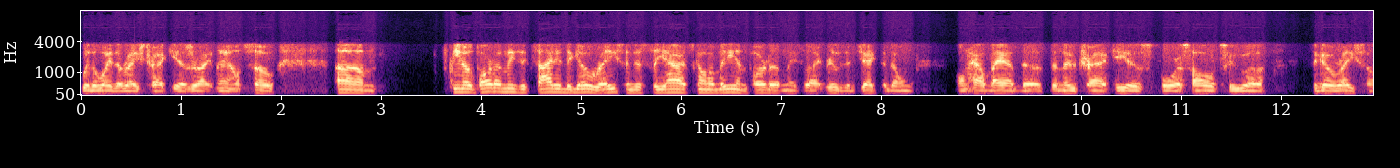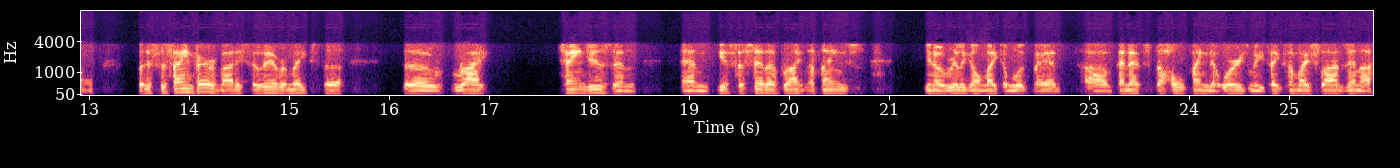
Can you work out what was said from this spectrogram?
with the way the racetrack is right now. So, um, you know, part of me is excited to go race and just see how it's going to be, and part of me is like really dejected on on how bad the the new track is for us all to uh, to go race on. But it's the same for everybody. So whoever makes the the right changes and and gets the setup right and the things, you know, really gonna make them look bad. Um, and that's the whole thing that worries me. You take somebody slides in a,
